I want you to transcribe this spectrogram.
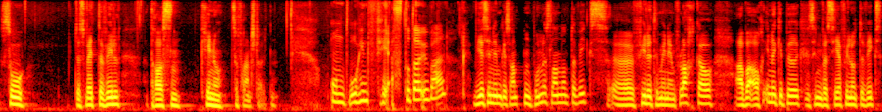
so das Wetter will, draußen Kino zu veranstalten. Und wohin fährst du da überall? Wir sind im gesamten Bundesland unterwegs, äh, viele Termine im Flachgau, aber auch Innergebirg sind wir sehr viel unterwegs.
